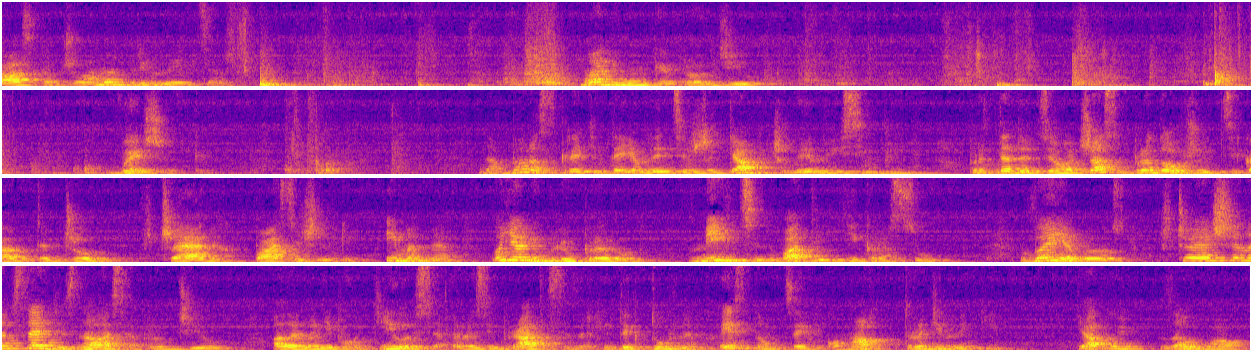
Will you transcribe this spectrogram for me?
Казка бджола мандрівниця. Малюнки про бджіл. Вишивки. Давно розкриті таємниці життя бджолиної сім'ї. Проте до цього часу продовжують цікавити бджоли, вчених, пасічників і мене, бо я люблю природу, вмію цінувати її красу. Виявилось, що я ще не все дізналася про бджіл, але мені б хотілося розібратися з архітектурним хистом цих комах трудівників. Дякую за увагу!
